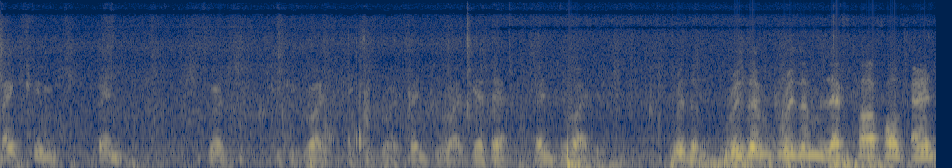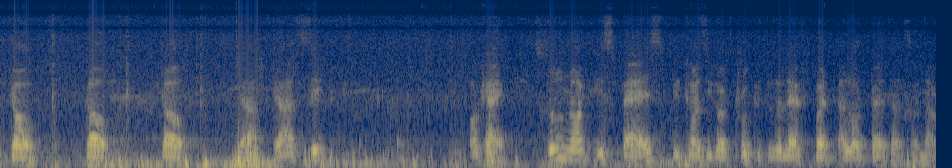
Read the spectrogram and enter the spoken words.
make him bend. Good. Kick it right, kick it right, bend to right. Get there, bend to right. Rhythm, rhythm, rhythm, left half hold and go. Go, go. Yeah, yeah, sit. Okay, still not his best because he got crooked to the left, but a lot better. So now,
